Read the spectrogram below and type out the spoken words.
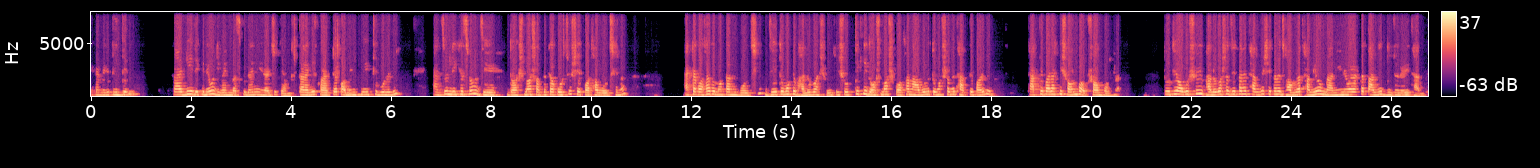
এখান থেকে তিনটে কার্ড নিয়ে দেখে নেব ডিভাইন মাস্কুলাইন এনার্জি কেমন। তার আগে কয়েকটা কমেন্ট নিয়ে একটু বলে দিই। একজন লিখেছো যে, দশ মাস অপেক্ষা করছ, সে কথা বলছে না। একটা কথা তোমাকে আমি বলছি, যে তোমাকে ভালোবাসো সে সত্যি কি দশ মাস কথা না বলে তোমার সঙ্গে থাকতে পারবে? থাকতে পারা কি সম্ভব? সম্ভব না। তো অতি অবশ্যই ভালোবাসা যেখানে থাকবে, সেখানে ঝগড়া থাকলেও মানিয়ে নেওয়ার একটা তাগিদ দুজনেরই থাকবে।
